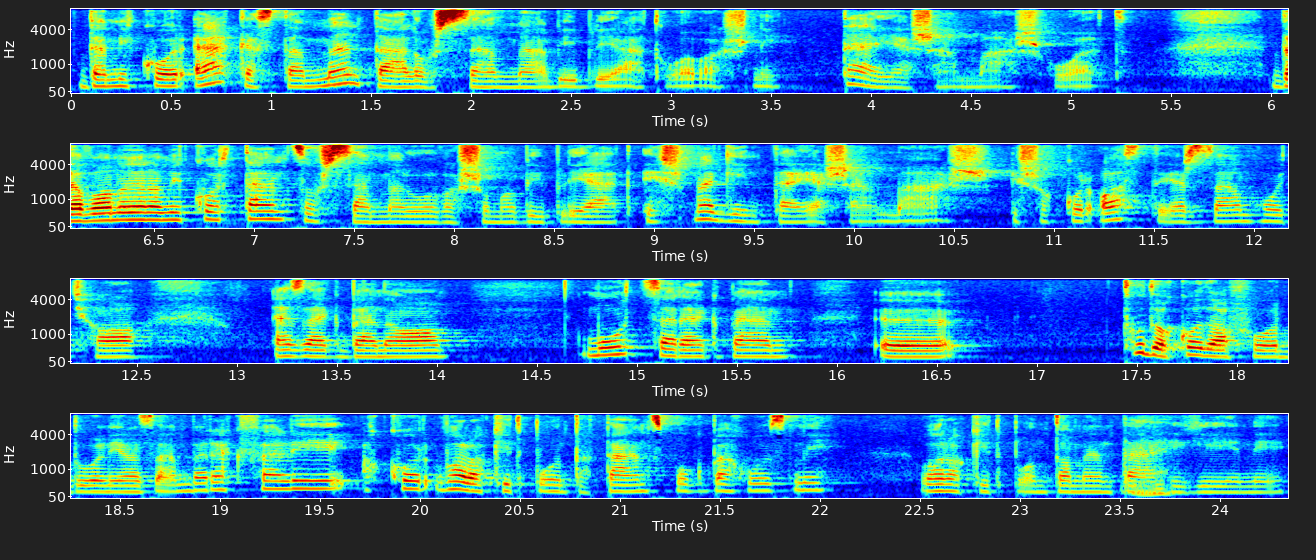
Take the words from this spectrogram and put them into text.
De mikor elkezdtem mentálos szemmel Bibliát olvasni, teljesen más volt. De van olyan, amikor táncos szemmel olvasom a Bibliát, és megint teljesen más. És akkor azt érzem, hogyha ezekben a módszerekben ö, tudok odafordulni az emberek felé, akkor valakit pont a tánc fog behozni, valakit pont a mentálhigiéni.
